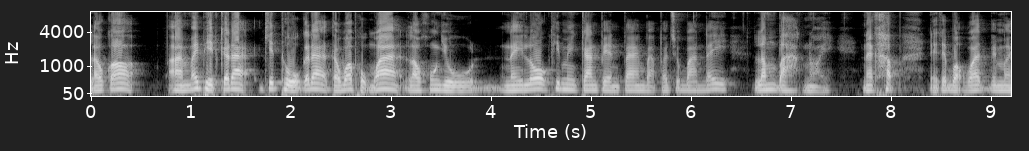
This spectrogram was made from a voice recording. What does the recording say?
แล้วก็อ่าไม่ผิดก็ได้คิดถูกก็ได้ แต่ว่าผมว่าเราคงอยู่ในโลกที่มีการเปลี่ยนแปลงแบบปัจจุบันได้ลำบากหน่อยนะครับเดี๋ยวจะบอกว่าเป็นมา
